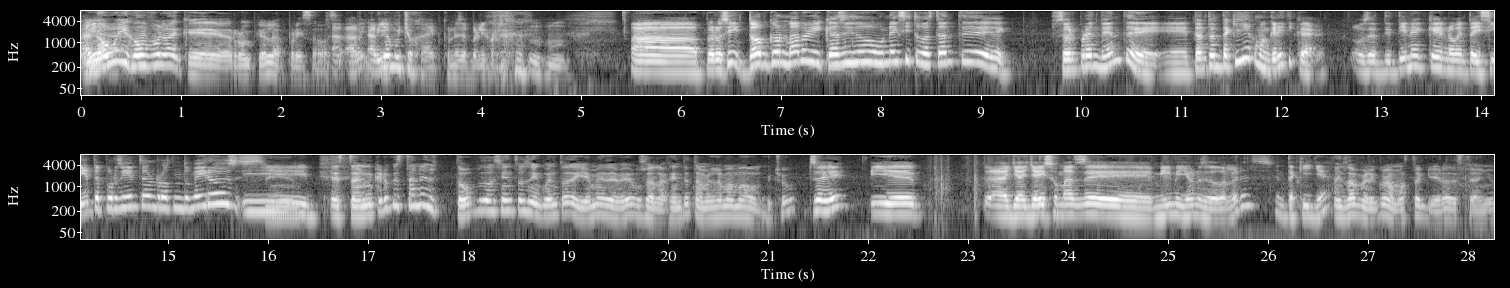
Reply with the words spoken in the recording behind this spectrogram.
había, No Way Home fue la que rompió la presa, había mucho hype con esa película. Ah, pero sí, Top Gun Maverick ha sido un éxito bastante sorprendente, eh, tanto en taquilla como en crítica. O sea, tiene que 97% en Rotten Tomatoes y... Sí. Están, creo que está en el top 250 de IMDB. O sea, la gente también le ha mamado mucho. Sí, y eh, ya, ya hizo más de mil millones de dólares en taquilla. Es la película más taquillera de este año.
